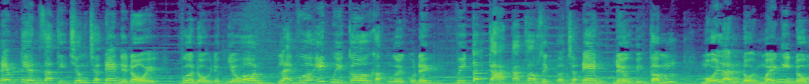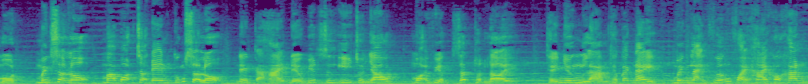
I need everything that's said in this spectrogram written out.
đem tiền ra thị trường chợ đen để đổi, vừa đổi được nhiều hơn lại vừa ít nguy cơ gặp người của địch vì tất cả các giao dịch ở chợ đen đều bị cấm. Mỗi lần đổi mấy nghìn đô một, mình sợ lộ mà bọn chợ đen cũng sợ lộ nên cả hai đều biết giữ ý cho nhau, mọi việc rất thuận lợi. Thế nhưng làm theo cách này, mình lại vướng phải hai khó khăn.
